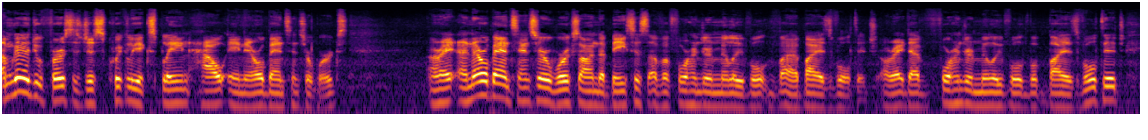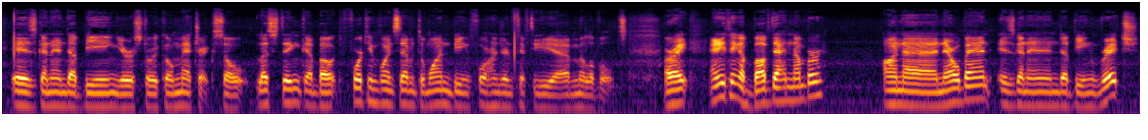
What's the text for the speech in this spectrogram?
I'm going to do first is just quickly explain how a narrowband sensor works. All right, a narrowband sensor works on the basis of a 400 millivolt uh, bias voltage. All right, that 400 millivolt bias voltage is going to end up being your stoichiometric. So let's think about 14.7 to 1 being 450 uh, millivolts. All right, anything above that number on a narrowband is going to end up being rich,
